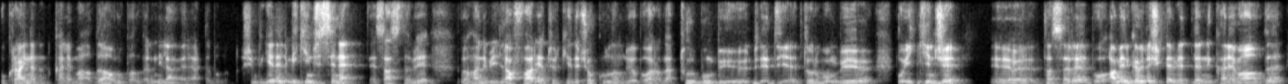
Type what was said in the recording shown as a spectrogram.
Ukrayna'nın kaleme aldığı Avrupalıların ilavelerde bulundu. Şimdi gelelim ikincisine. Esas tabii hani bir laf var ya Türkiye'de çok kullanılıyor bu aralar. Turbun büyüğü diye. Turbun büyüğü bu ikinci e, tasarı. Bu Amerika Birleşik Devletleri'nin kaleme aldığı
